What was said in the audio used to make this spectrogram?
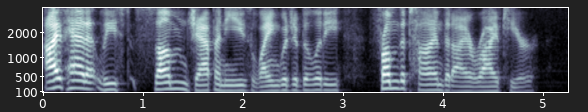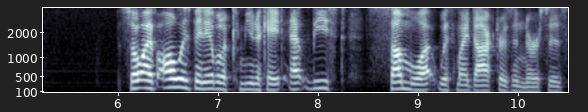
I've had at least some Japanese language ability from the time that I arrived here. So I've always been able to communicate at least somewhat with my doctors and nurses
